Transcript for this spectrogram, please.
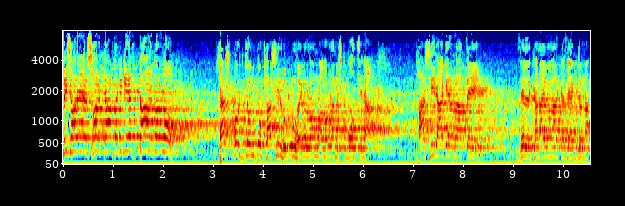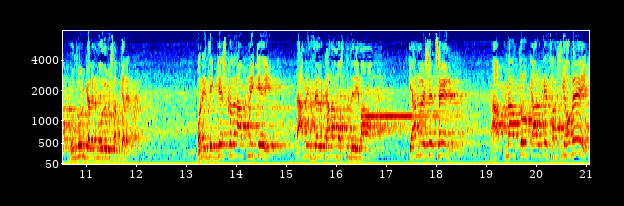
মিশরের সরকার তাকে গ্রেফতার করল। শেষ পর্যন্ত ফাঁসির হুকুম হয়ে গেল। লম্বা ঘটনা আমি বলছি না। ফাঁসির আগের রাতে জেলখানা এবং ওনার কাছে একজন হুজুর গেলেন মৌলবী সাহেব গেলেন। উনি জিজ্ঞেস করলেন, আপনি কে? আমি জেলখানা মসজিদের ইমাম। কেন এসেছেন? আপনার তো কালকে ফাঁসি হবে।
